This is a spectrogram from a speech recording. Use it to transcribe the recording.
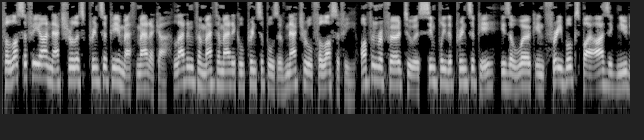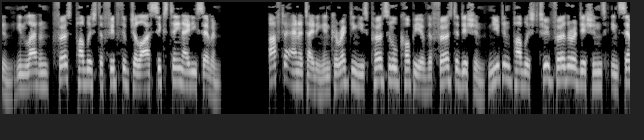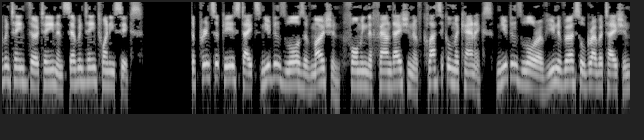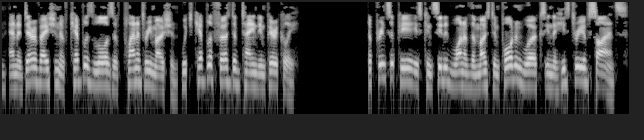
Philosophiae Naturalis Principia Mathematica, Latin for mathematical principles of natural philosophy, often referred to as simply the Principia, is a work in three books by Isaac Newton in Latin, first published 5 July 1687. After annotating and correcting his personal copy of the first edition, Newton published two further editions, in 1713 and 1726. The Principia states Newton's laws of motion, forming the foundation of classical mechanics, Newton's law of universal gravitation, and a derivation of Kepler's laws of planetary motion, which Kepler first obtained empirically. The Principia is considered one of the most important works in the history of science.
